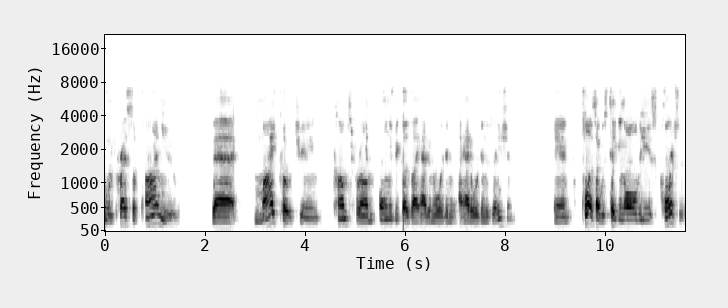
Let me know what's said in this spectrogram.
to impress upon you that my coaching comes from only because I had an organ, I had organizations, and plus I was taking all these courses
